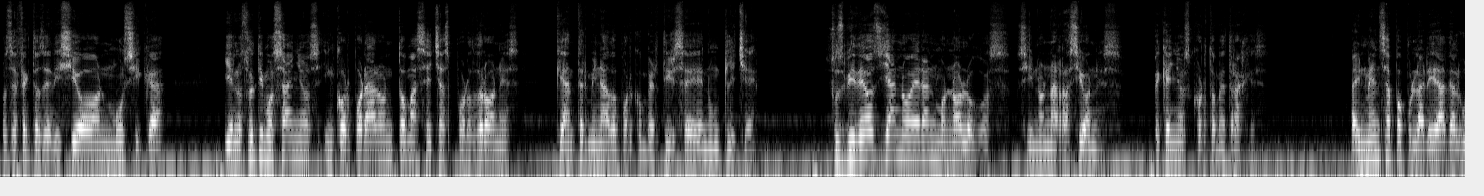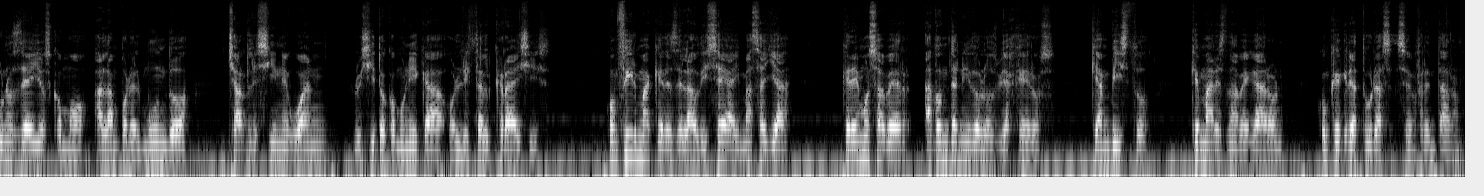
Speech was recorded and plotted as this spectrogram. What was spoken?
los efectos de edición, música, y en los últimos años incorporaron tomas hechas por drones que han terminado por convertirse en un cliché. Sus videos ya no eran monólogos, sino narraciones, pequeños cortometrajes. La inmensa popularidad de algunos de ellos como Alan por el Mundo, Charlie Cinewan, Luisito Comunica o Lethal Crisis, confirma que desde la Odisea y más allá, queremos saber a dónde han ido los viajeros, qué han visto, qué mares navegaron, con qué criaturas se enfrentaron.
